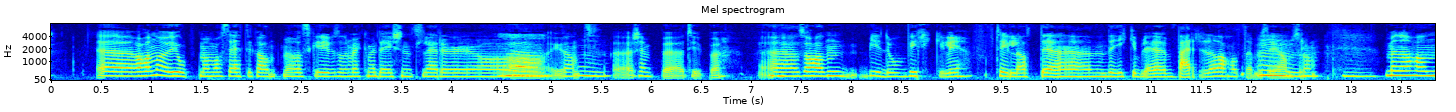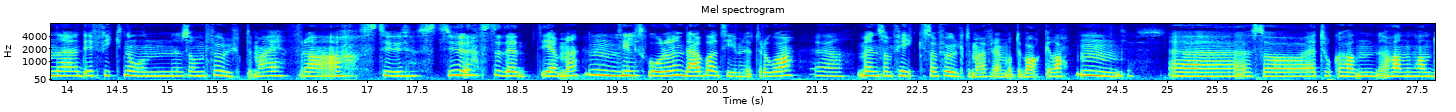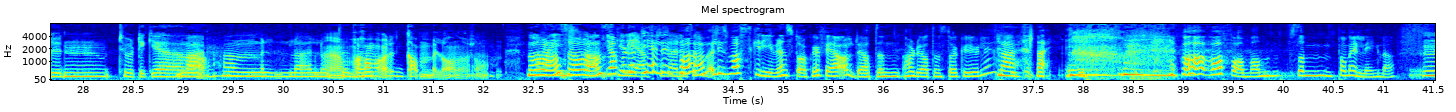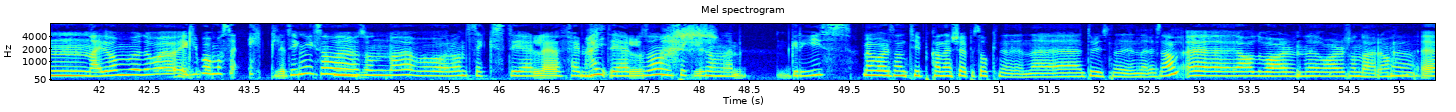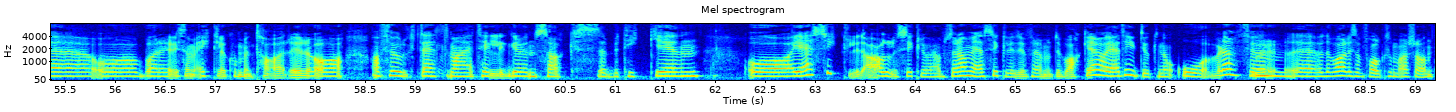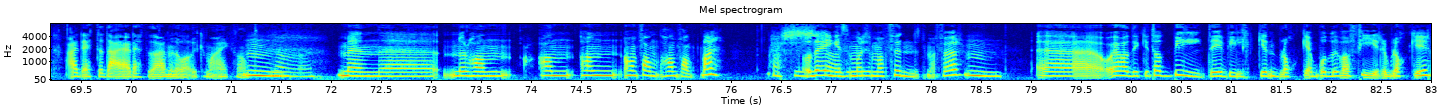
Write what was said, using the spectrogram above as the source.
Eh, og han har jo hjulpet meg masse i etterkant med å skrive sånn recommendations letter og Ja. ikke sant. Mm. Eh, kjempetype. Mm. så han bidro virkelig til at det, det ikke ble verre, da, holdt jeg på å si, i Mm. Amsterdam. Men eh, han, de fikk noen som fulgte meg fra stu, stu, studenthjemmet Mm. til skolen. Det er bare ti minutter å gå, Ja. men som, fikk, som fulgte meg frem og tilbake, da. Mm. Eh, så jeg tror ikke han, han, han duden turte ikke Nei, han la, la, la, det han var gammel og han var sånn Men hva var han Ja, skrev til deg, liksom? liksom, Hva skriver en stalker? For jeg har aldri hatt en Har du hatt en stalker, Julie? Nei. Nei. Hva, hva får man som på melding, da? mm, Nei, det var, det var egentlig bare masse ekle ting. Ikke sant? Mm. Sånn, nei, hva var han, 60 eller 50 eller noe sånt? Skikkelig sånn gris. Men var det sånn typ, kan jeg kjøpe sokkene dine, trusene dine, liksom? Eh, ja, det var, det var sånn der, ja. Ja. Eh, og bare liksom ekle kommentarer. Og han fulgte etter meg til grønnsaksbutikken. Og jeg syklet, alle sykler over Amsterdam, jeg syklet jo frem og tilbake, og jeg tenkte jo ikke noe over det før Mm. eh, Det var liksom folk som var sånn Er dette deg, er dette deg? Men det var jo ikke meg, ikke sant. Mm. Men eh, når han han, han, han, fant, han fant meg, og det er ingen som liksom har funnet meg før. mm. Eh, og jeg hadde ikke tatt bilde i hvilken blokk jeg bodde, det var fire blokker.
